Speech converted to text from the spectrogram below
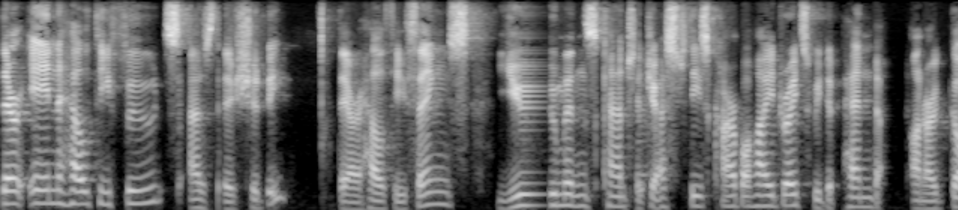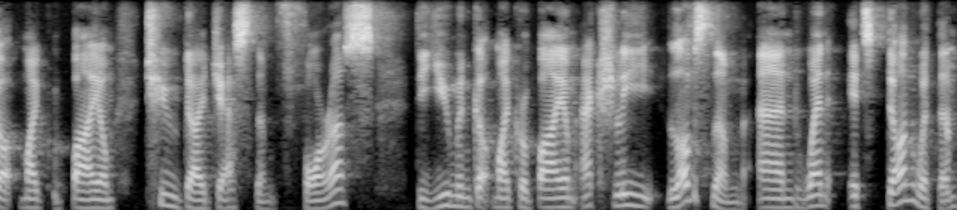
They're in healthy foods as they should be. They are healthy things. Humans can't digest these carbohydrates. We depend on our gut microbiome to digest them for us. The human gut microbiome actually loves them. And when it's done with them,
